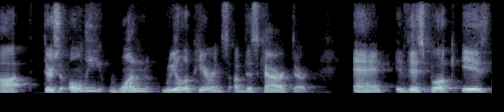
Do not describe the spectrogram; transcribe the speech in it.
Uh, there's only one real appearance of this character, and this book is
